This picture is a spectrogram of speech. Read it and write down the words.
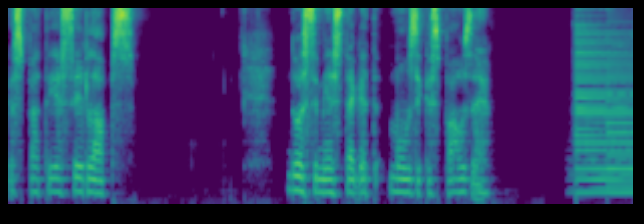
kas patiesi ir labs. Dosimies tagad mūzikas pauzē. thank you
